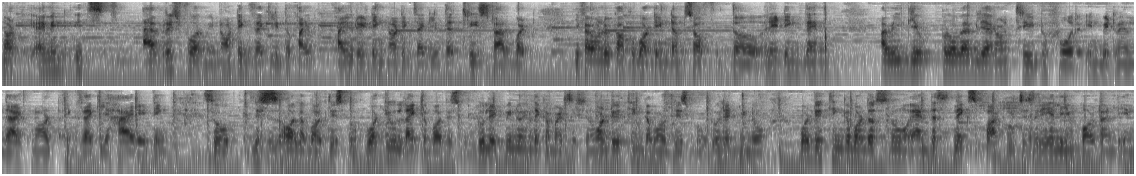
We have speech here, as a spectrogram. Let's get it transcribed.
Not I mean it's average for me, not exactly the five five rating, not exactly the three star, but if I want to talk about in terms of the rating, then I will give probably around 3 to 4 in between that, not exactly high rating. So, this is all about this book. What you like about this book? Do let me know in the comment section. What do you think about this book? Do let me know. What do you think about the snow and the snakes part, which is really important in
